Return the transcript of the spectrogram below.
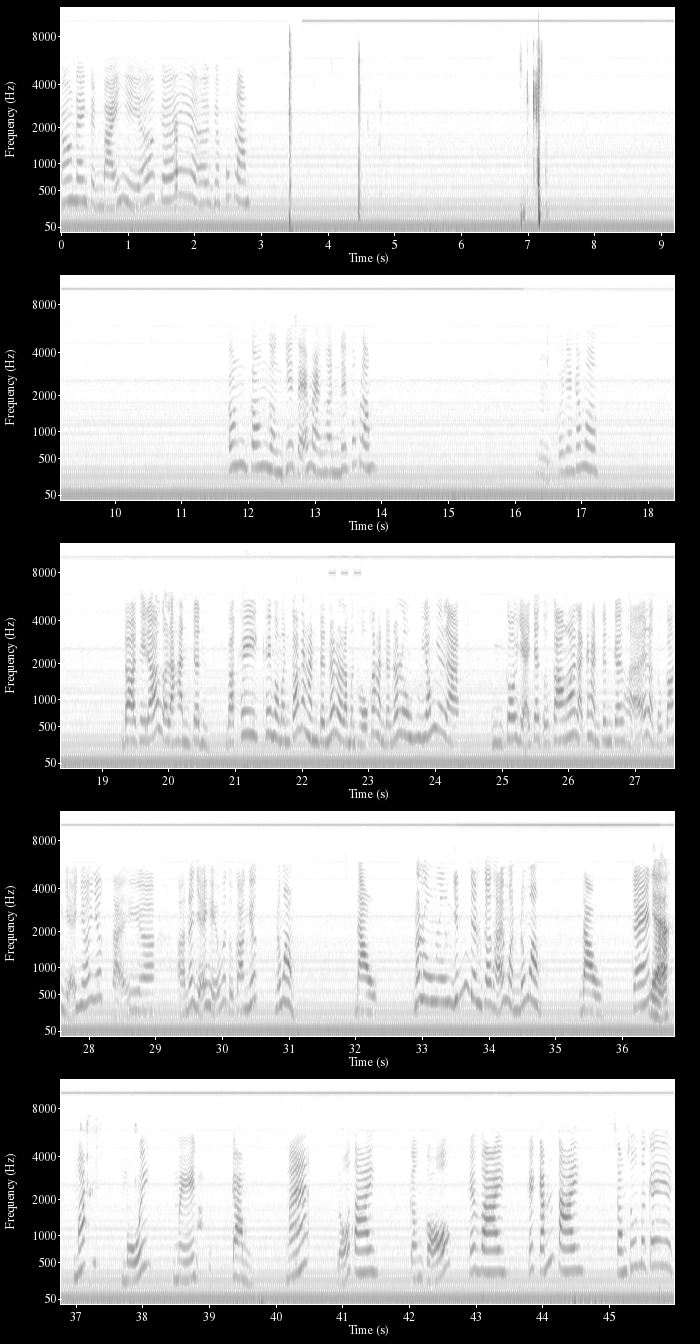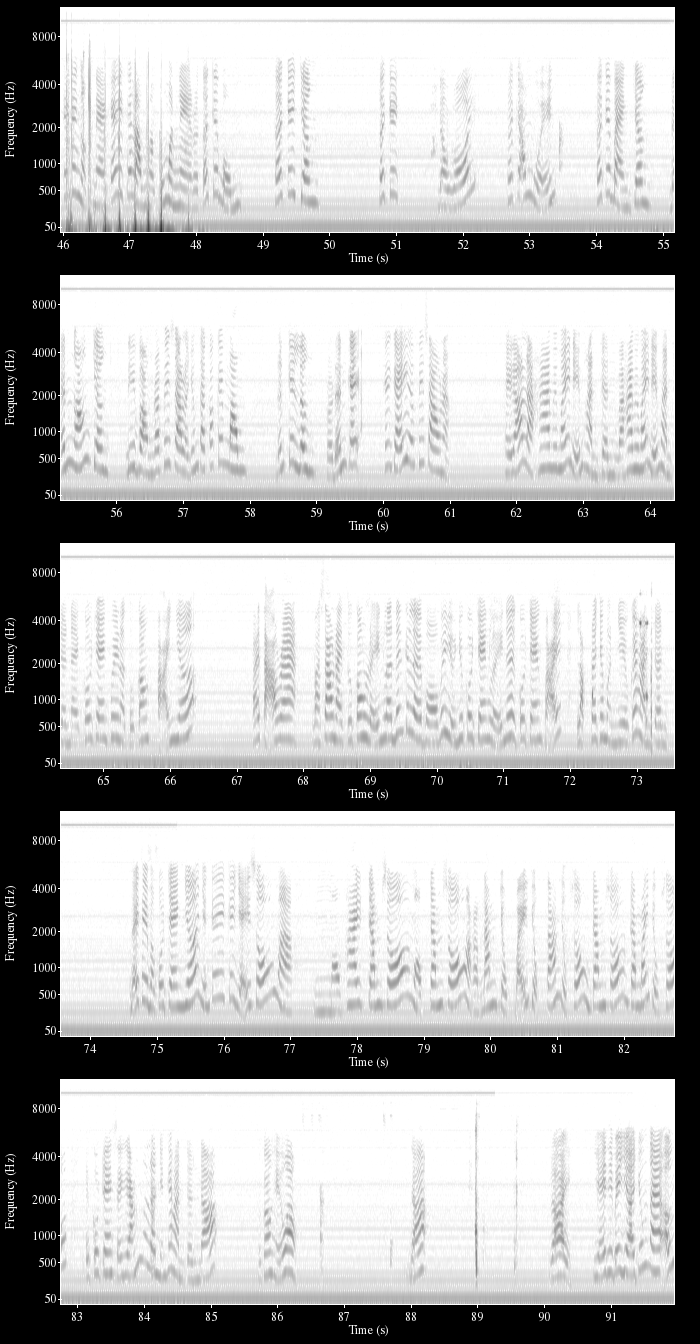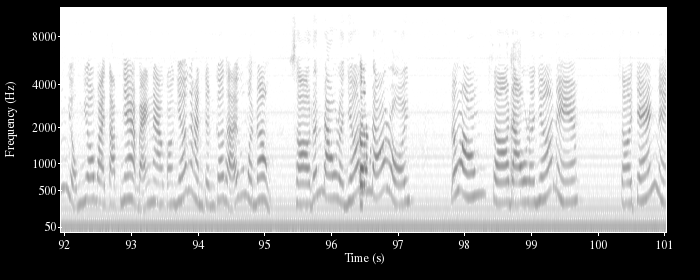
con đang trình bày gì á cái uh, Phúc Lâm con con ngừng chia sẻ màn hình đi Phúc Lâm ừ, cô Giang cảm ơn. Rồi thì đó gọi là hành trình. Và khi khi mà mình có cái hành trình đó rồi là mình thuộc cái hành trình đó luôn. Giống như là ừ, cô dạy cho tụi con á, là cái hành trình cơ thể là tụi con dễ nhớ nhất tại uh, nó dễ hiểu với tụi con nhất đúng không? Đầu nó luôn luôn dính trên cơ thể mình đúng không? Đầu trán dạ. mắt mũi miệng cầm má lỗ tai cần cổ cái vai cái cánh tay. Xong xuống tới cái cái cái ngực nè cái cái lòng ngực của mình nè rồi tới cái bụng tới cái chân tới cái đầu gối tới cái ống quyển tới cái bàn chân đến ngón chân. Đi vòng ra phía sau là chúng ta có cái mông đến cái lưng, rồi đến cái cái gáy ở phía sau nè. Thì đó là hai mươi mấy điểm hành trình và hai mươi mấy điểm hành trình này cô Trang khuyên là tụi con phải nhớ, phải tạo ra. Và sau này tụi con luyện lên đến cái level, ví dụ như cô Trang luyện thì cô Trang phải lập ra cho mình nhiều cái hành trình. Để khi mà cô Trang nhớ những cái cái dãy số mà một, hai trăm số, một trăm số hoặc là năm chục, bảy chục, tám chục số, một trăm số, một trăm mấy chục số, thì cô Trang sẽ gắn nó lên những cái hành trình đó. Tụi con hiểu không? Đó. Rồi, vậy thì bây giờ chúng ta ứng dụng vô bài tập nha. Bạn nào còn nhớ cái hành trình cơ thể của mình không? Sờ đến đâu là nhớ đến đó rồi. Đúng không? Sờ đầu là nhớ nè. Sờ chán nè.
